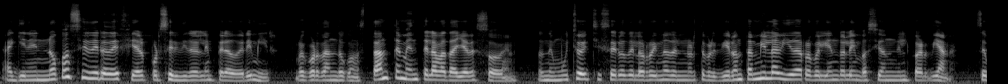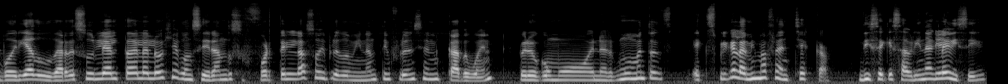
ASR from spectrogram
a quienes no considera de fiar por servir al emperador Emir, recordando constantemente la batalla de Soden, donde muchos hechiceros de los reinos del norte perdieron también la vida repeliendo la invasión nilfgaardiana. Se podría dudar de su lealtad a la logia considerando sus fuertes lazos y predominante influencia en Cadwen, pero como en algún momento explica la misma Francesca, Dice que Sabrina Glevisig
